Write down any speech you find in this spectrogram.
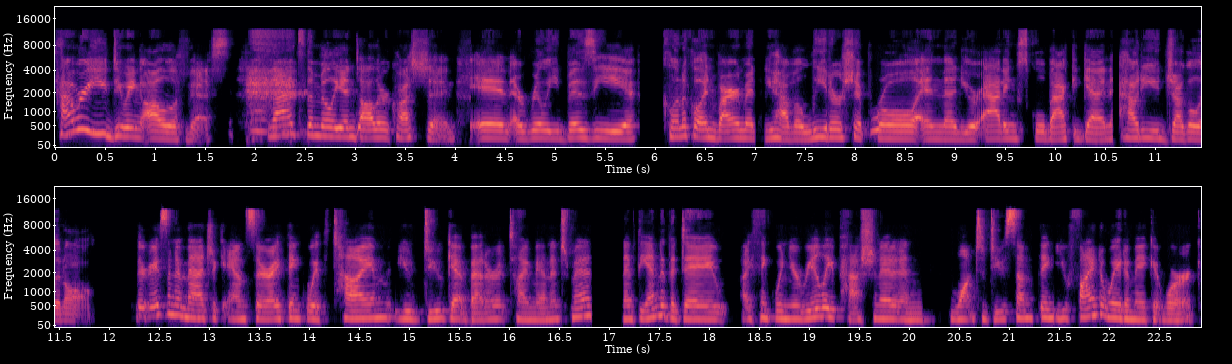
how are you doing all of this? That's the million dollar question in a really busy clinical environment. You have a leadership role and then you're adding school back again. How do you juggle it all? There isn't a magic answer. I think with time, you do get better at time management. At the end of the day, I think when you're really passionate and want to do something, you find a way to make it work.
